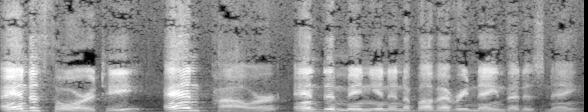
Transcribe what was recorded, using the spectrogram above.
and authority and power and dominion and above every name that is named,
